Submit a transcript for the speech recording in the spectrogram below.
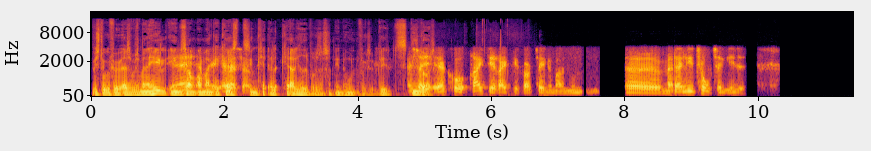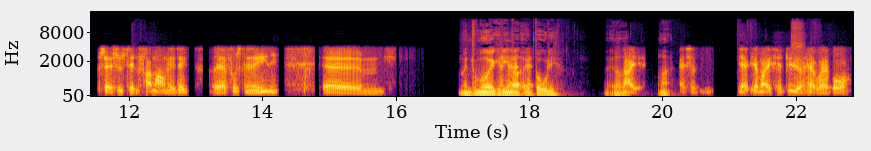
Hvis du kan føle... Altså, hvis man er helt Ja, ensom, og man jamen, kan jamen, kaste altså- sin kær- kærlighed på sådan en hund, for eksempel. Det er skide Altså, godt. jeg kunne rigtig, rigtig godt tænke mig nu. Øh, men der er lige to ting i det. Så jeg synes, det er en fremragende idé, og jeg er fuldstændig enig. Øh, Men du må ikke der- øh, bolig. Eller nej, Nej. altså, jeg, jeg må ikke have dyr her, hvor jeg bor,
